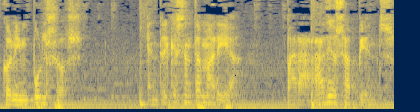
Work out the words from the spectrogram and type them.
con impulsos. Enrique Santamaría para Radio Sapiens.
